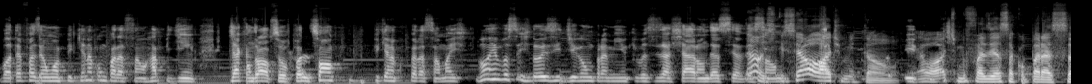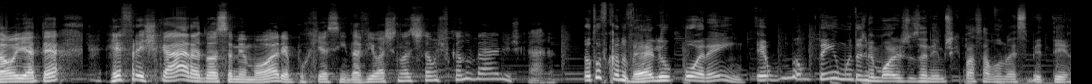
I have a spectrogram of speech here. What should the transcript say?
Vou até fazer uma pequena comparação rapidinho. Já que é um Drops, eu vou fazer só uma pequena comparação. Mas vão aí vocês dois e digam pra mim o que vocês acharam dessa Não, versão. isso, isso é ótimo, então. É ótimo fazer essa comparação e até refrescar a nossa memória, porque assim, Davi, eu acho que nós estamos ficando velhos, cara. Eu tô ficando velho, porém, eu não tenho muitas memórias dos animes que passavam no SBT.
